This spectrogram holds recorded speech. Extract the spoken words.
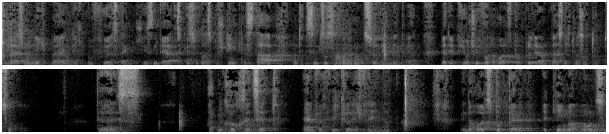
Dann weiß man nicht mehr eigentlich, wofür es eigentlich ist. Ein Werkzeug ist für was Bestimmtes da und in diesem Zusammenhang muss verwendet werden. Wer die Beauty vor der Holzpuppe lernt, weiß nicht, was er tut. So. Der ist, hat ein Kochrezept einfach willkürlich verändert. In der Holzpuppe beginnen wir uns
